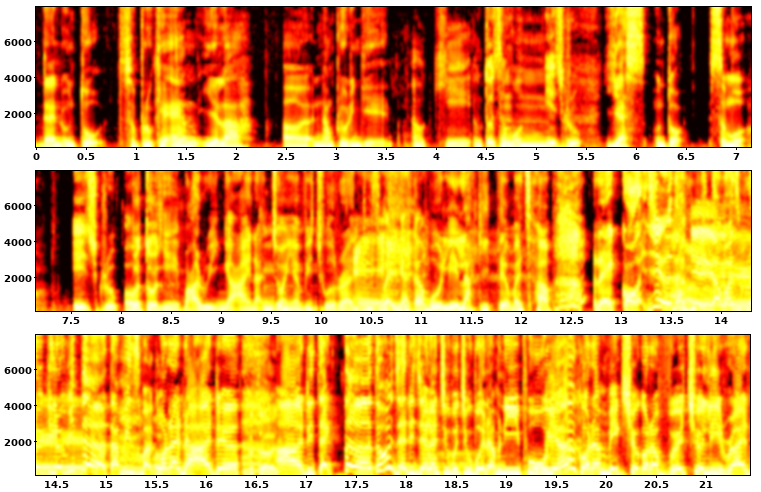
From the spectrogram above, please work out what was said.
Dan untuk 10 km Ialah uh, RM60 Okay, untuk semua Mm-mm. age group. Yes Untuk semua Age group Betul. Okay Baru ingat I nak join yang virtual run tu Sebab ingatkan boleh lah kita macam Rekod je Tapi tak buat 10 km Tapi sebab korang dah ada Betul. uh, Detector tu Jadi jangan cuba-cuba nak menipu ya Korang make sure korang virtually run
